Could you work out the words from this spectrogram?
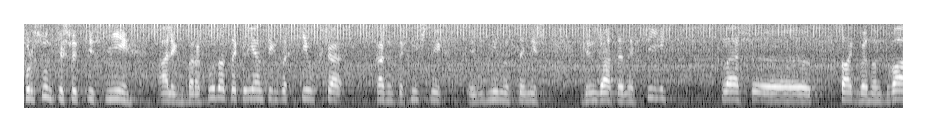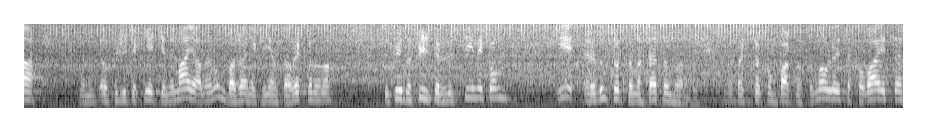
Форсунки швидкісні Alex Barracuda, це клієнт їх захотів, хоча, скажімо, технічних відмінностей між Greengas NFC, е, Stack B02, LPG Тякеті немає, але ну, бажання клієнта виконано. Відповідно, фільтр зі стійником і редуктор Tomasetto Nordic. Отак все компактно встановлюється, ховається,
